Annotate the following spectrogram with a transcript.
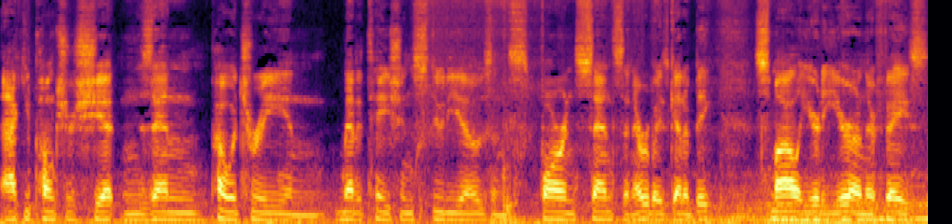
acupuncture shit and Zen poetry and meditation studios and foreign scents, and everybody's got a big smile ear to ear on their face.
